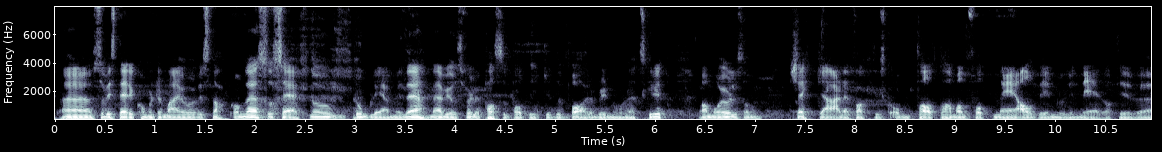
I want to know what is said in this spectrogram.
Uh, så hvis dere kommer til meg og vil snakke om det, så ser jeg ikke noe problem i det. Men jeg vil jo selvfølgelig passe på at det ikke bare blir Nordnett-skryt. Man må jo liksom sjekke er det faktisk omtalt, og har man fått med alle de mulige negative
